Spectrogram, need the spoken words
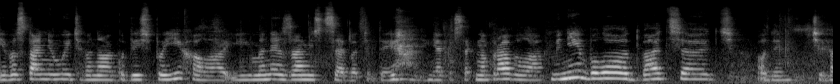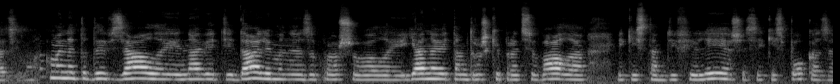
і в останню мить вона кудись поїхала, і мене замість себе туди якось так направила. Мені було 21 чи 22. Мене туди взяли, навіть і далі мене запрошували. Я навіть там трошки працювала, якісь там дефіле, щось, якісь покази.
